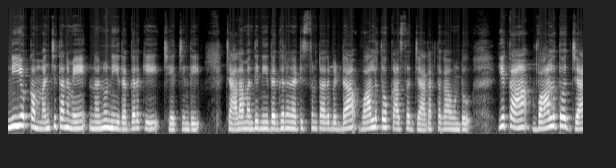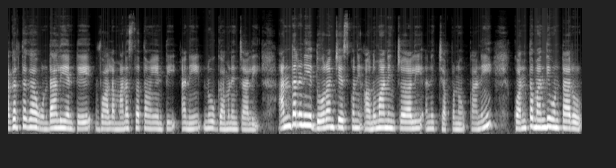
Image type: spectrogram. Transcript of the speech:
నీ యొక్క మంచితనమే నన్ను నీ దగ్గరికి చేర్చింది. చాలామంది నీ దగ్గర నటిస్తుంటారు బిడ్డ వాళ్ళతో కాస్త జాగ్రత్తగా ఉండు. ఇక వాళ్ళతో జాగ్రత్తగా ఉండాలి అంటే వాళ్ళ మనస్తత్వం ఏంటి అని నువ్వు గమనించాలి. అందరినీ దూరం చేసుకొని అనుమానించాలి అని చెప్పను. కానీ కొంతమంది ఉంటారు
